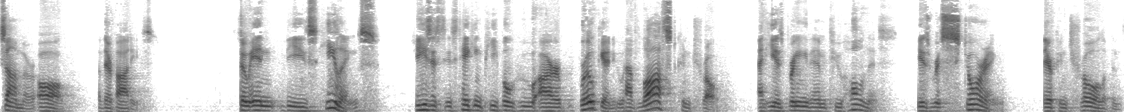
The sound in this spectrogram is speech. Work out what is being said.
some or all of their bodies. So, in these healings, Jesus is taking people who are broken, who have lost control, and he is bringing them to wholeness. He is restoring their control of themselves.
